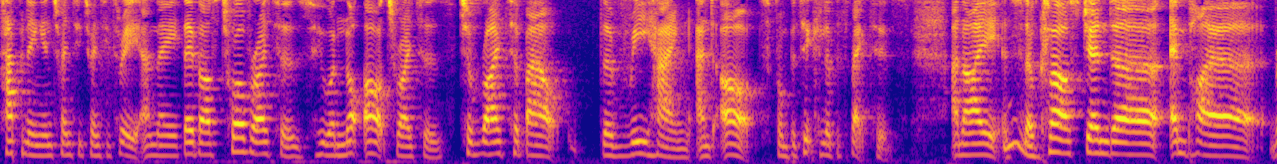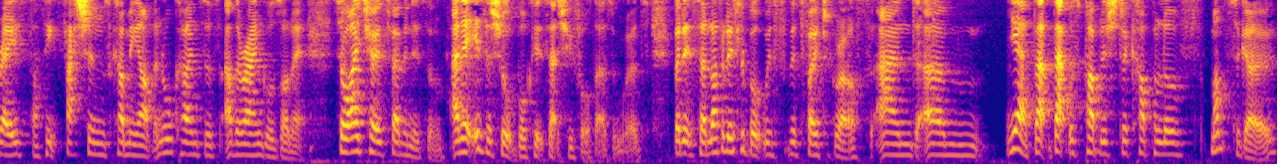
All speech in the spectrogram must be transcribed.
happening in 2023. And they, they've asked 12 writers who are not art writers to write about the rehang and art from particular perspectives. And I, so class, gender, empire, race, I think fashion's coming up and all kinds of other angles on it. So I chose feminism. And it is a short book, it's actually 4,000 words, but it's a lovely little book with, with photographs. And um, yeah, that, that was published a couple of months ago.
